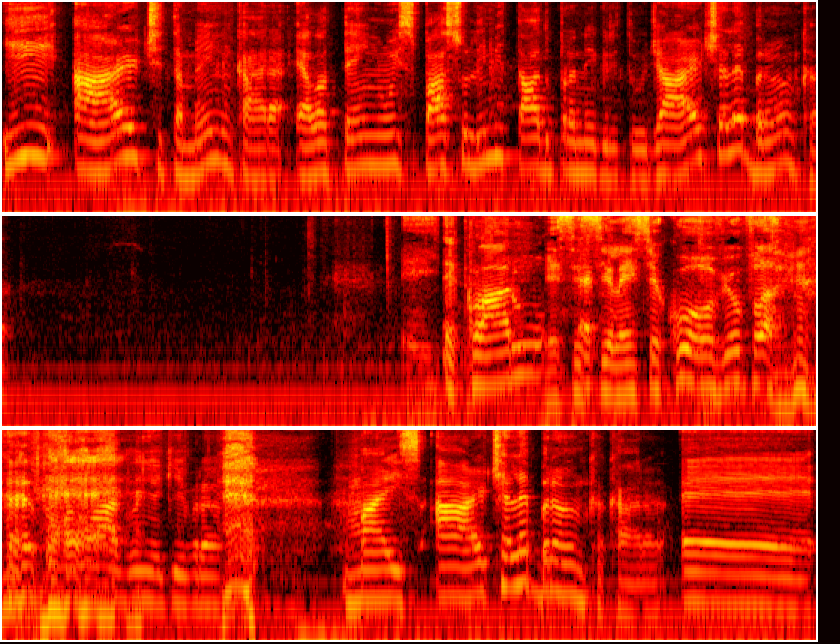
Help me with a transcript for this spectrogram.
e a arte também, cara, ela tem um espaço limitado pra negritude. A arte, ela é branca. Eita. É claro. Esse é silêncio ecoou, viu, Flávio? uma aguinha aqui pra. Mas a arte ela é branca, cara. É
